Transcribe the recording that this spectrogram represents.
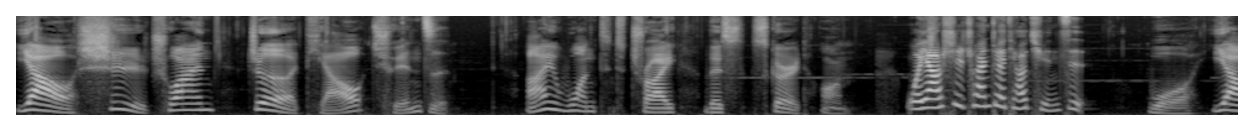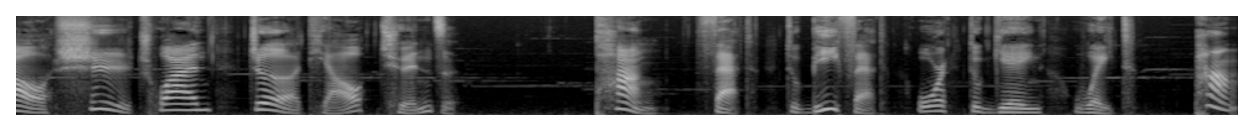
要试穿这条裙子。I want to try this skirt on. 我要试穿这条裙子。 我要试穿这条裙子。胖 fat to be fat or to gain weight. 胖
